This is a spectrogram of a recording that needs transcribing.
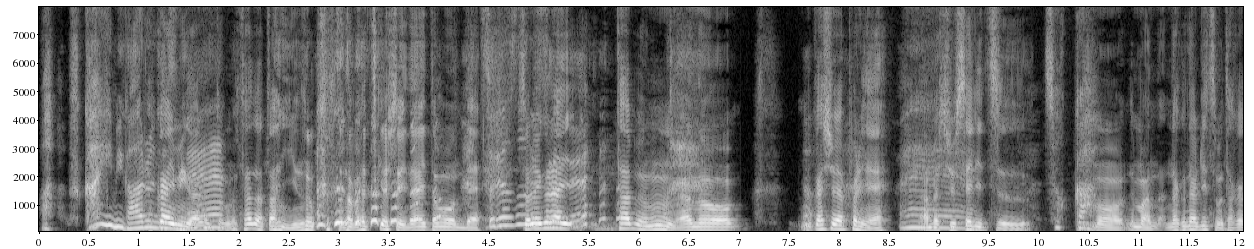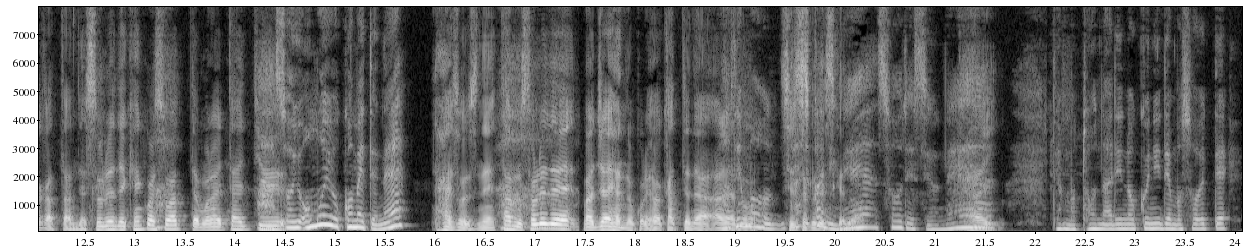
あ、深い意味があるんですね。深い意味があると思う。ただ単に犬のこと名前つける人いないと思うんで、そね、それぐらい、多分、あの、昔はやっぱりね、えー、あんまり出生率も、まあ、亡くなる率も高かったんで、それで健康に育ってもらいたいっていう。そういう思いを込めてね。はい、そうですね。多分それで、まあ、ジャイアンのこれは勝手な、あの、推測ですけど。ね、そうですよね。はい。でも、隣の国でもそうやって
